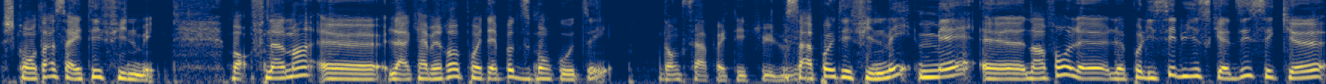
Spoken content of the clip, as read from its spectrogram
je suis content, ça a été filmé. Bon, finalement, euh, la caméra pointait pas du bon côté, donc ça a pas été filmé. Ça a pas été filmé, mais dans le fond, le, le policier lui ce qu'il a dit, c'est que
